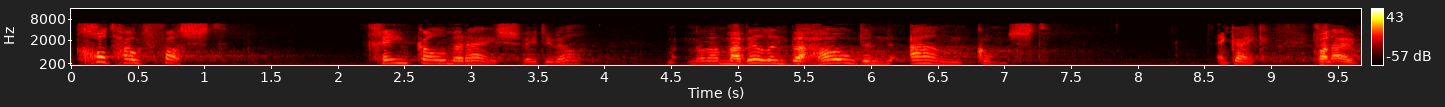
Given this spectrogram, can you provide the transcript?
God houdt vast. Geen kalme reis, weet u wel. Maar, maar wel een behouden aankomst. En kijk, vanuit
